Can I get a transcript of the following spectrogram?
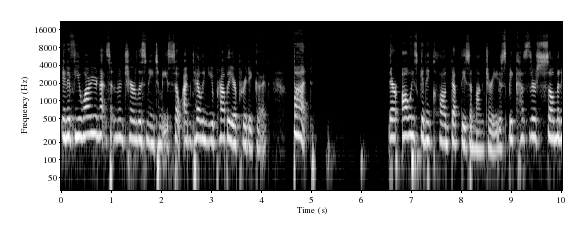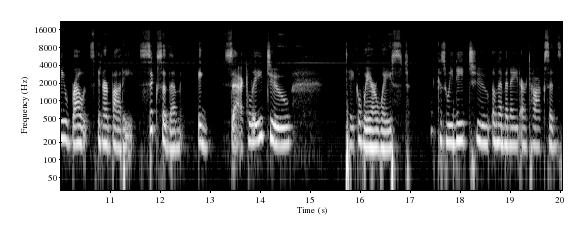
And if you are, you're not sitting in a chair listening to me. So I'm telling you, you probably are pretty good. But they're always getting clogged up, these emunctories, because there's so many routes in our body, six of them exactly to take away our waste, because we need to eliminate our toxins.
